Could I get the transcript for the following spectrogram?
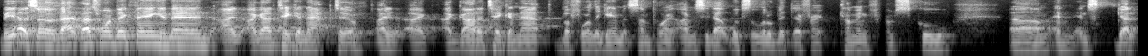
but yeah, so that that's one big thing, and then I, I got to take a nap too. I I, I got to take a nap before the game at some point. Obviously, that looks a little bit different coming from school, um, and and got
